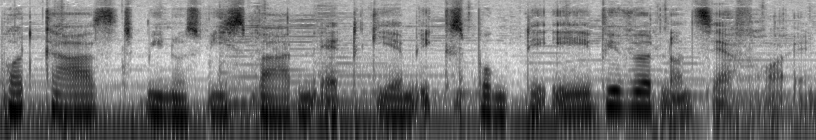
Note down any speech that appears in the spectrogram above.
podcast-wiesbaden.gmx.de. Wir würden uns sehr freuen.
